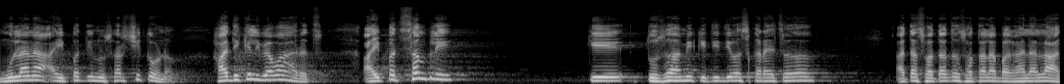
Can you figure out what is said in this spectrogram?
मुलांना ऐपतीनुसार शिकवणं हा देखील व्यवहारच. ऐपत संपली की तुझं आम्ही किती दिवस करायचं? आता स्वतःचं स्वतःला बघायला लाग.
